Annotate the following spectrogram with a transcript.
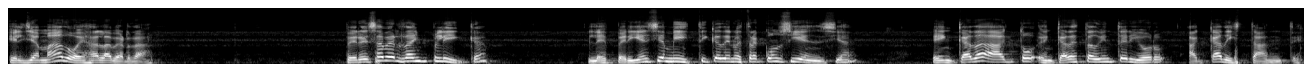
el llamado es a la verdad. Pero esa verdad implica la experiencia mística de nuestra conciencia en cada acto, en cada estado interior, a cada instante.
